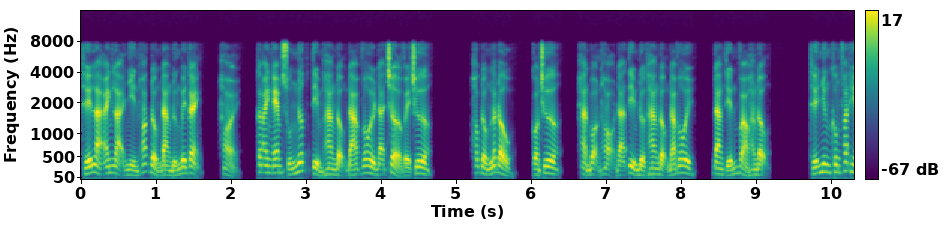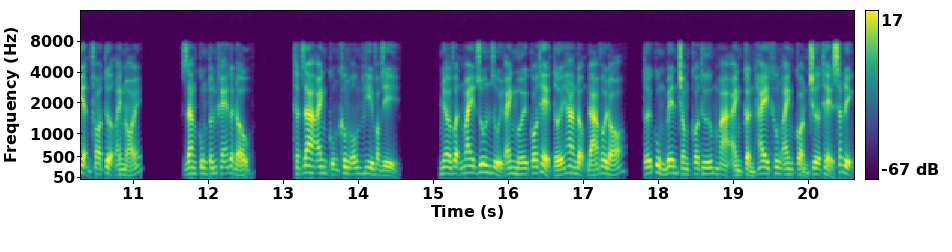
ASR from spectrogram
Thế là anh lại nhìn hoác đồng đang đứng bên cạnh, hỏi, các anh em xuống nước tìm hang động đá vôi đã trở về chưa? Hoác đồng lắc đầu, còn chưa, hẳn bọn họ đã tìm được hang động đá vôi, đang tiến vào hang động. Thế nhưng không phát hiện pho tượng anh nói. Giang cung tuấn khẽ gật đầu. Thật ra anh cũng không ôm hy vọng gì nhờ vận may run rủi anh mới có thể tới hang động đá vôi đó, tới cùng bên trong có thứ mà anh cần hay không anh còn chưa thể xác định.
